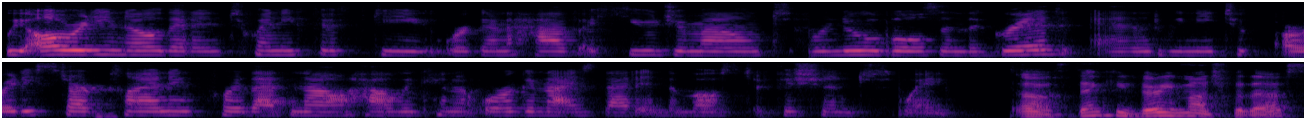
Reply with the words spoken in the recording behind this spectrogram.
we already know that in 2050 we're going to have a huge amount of renewables in the grid and we need to already start planning for that now how we can organize that in the most efficient way. Oh, thank you very much for that.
